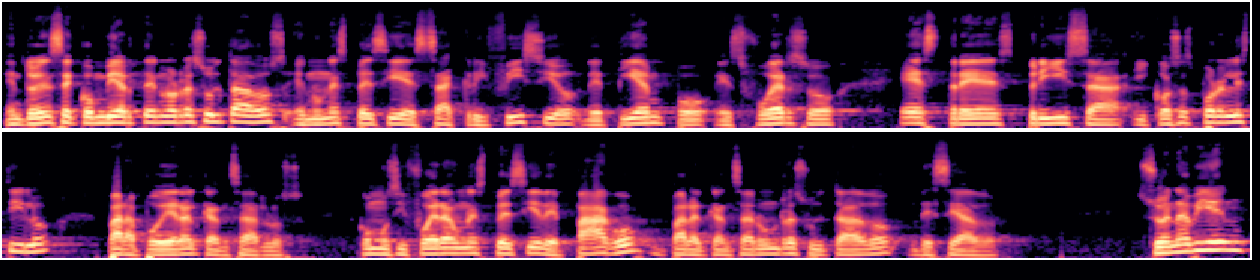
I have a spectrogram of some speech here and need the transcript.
Entonces se convierte en los resultados en una especie de sacrificio de tiempo, esfuerzo, estrés, prisa y cosas por el estilo para poder alcanzarlos, como si fuera una especie de pago para alcanzar un resultado deseado. Suena bien,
